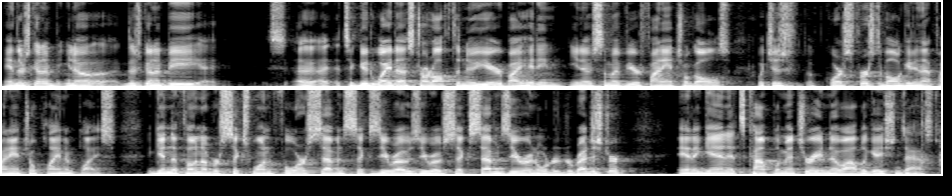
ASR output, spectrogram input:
And there's going to be you know there's going to be uh, it's a good way to start off the new year by hitting you know some of your financial goals which is of course first of all getting that financial plan in place. Again the phone number is 614-760-0670 in order to register. And again it's complimentary no obligations asked.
